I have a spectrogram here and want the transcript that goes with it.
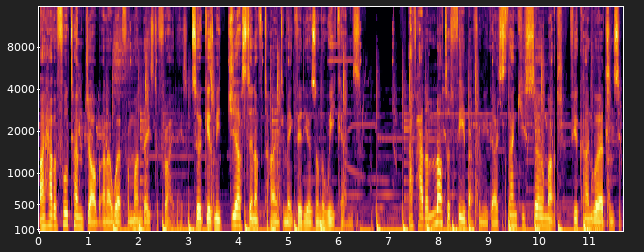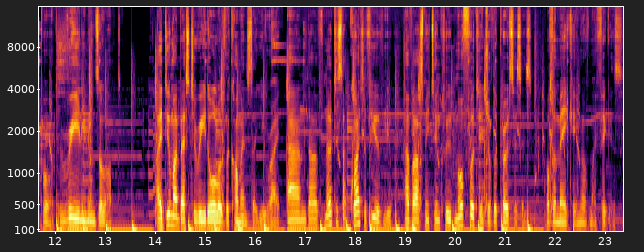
I have a full-time job and I work from Mondays to Fridays, so it gives me just enough time to make videos on the weekends. I've had a lot of feedback from you guys. Thank you so much for your kind words and support. It really means a lot. I do my best to read all of the comments that you write, and I've noticed that quite a few of you have asked me to include more footage of the processes of the making of my figures.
